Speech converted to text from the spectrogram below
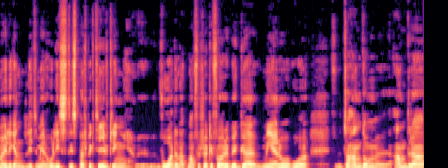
möjligen lite mer holistiskt perspektiv kring eh, vården, att man försöker förebygga mer och, och ta hand om eh, andra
